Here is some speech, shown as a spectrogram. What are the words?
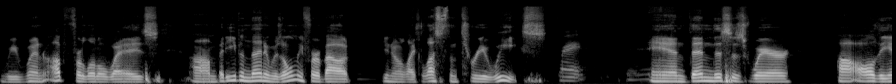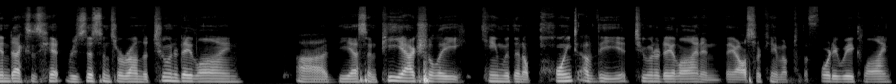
we went up for a little ways um, but even then it was only for about you know like less than three weeks right and then this is where uh, all the indexes hit resistance around the 200-day line. Uh, the S&P actually came within a point of the 200-day line, and they also came up to the 40-week line.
